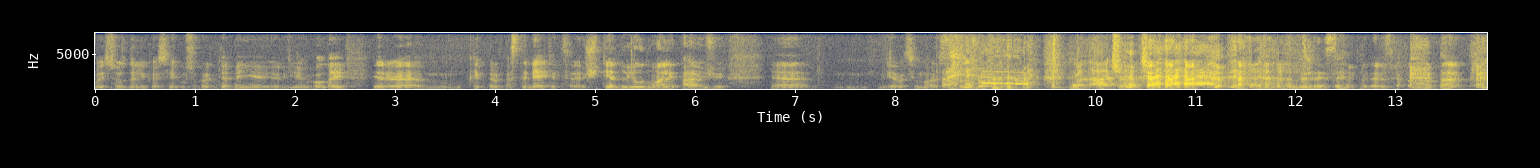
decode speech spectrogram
baisus dalykas, jeigu supranti apie jį ir jį valdai. Ir mm, kaip ir pastebėkit, šitie du jaunuoliai, pavyzdžiui, e, vienas jaunuolis, Bet ačiū, ačiū. Dažnai sunikutė viską pasportavę.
